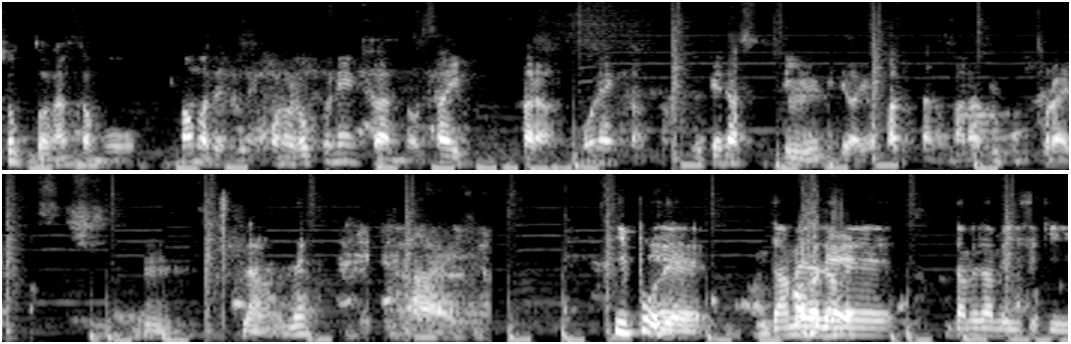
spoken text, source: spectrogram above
ちょっとなんかもう、今までのね、この6年間のサイから5年間抜け出すっていう意味では良かったのかなというふうに捉えてます。うん、なるほどね。はい。一方で、ダメダメ、ダメダメ移籍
